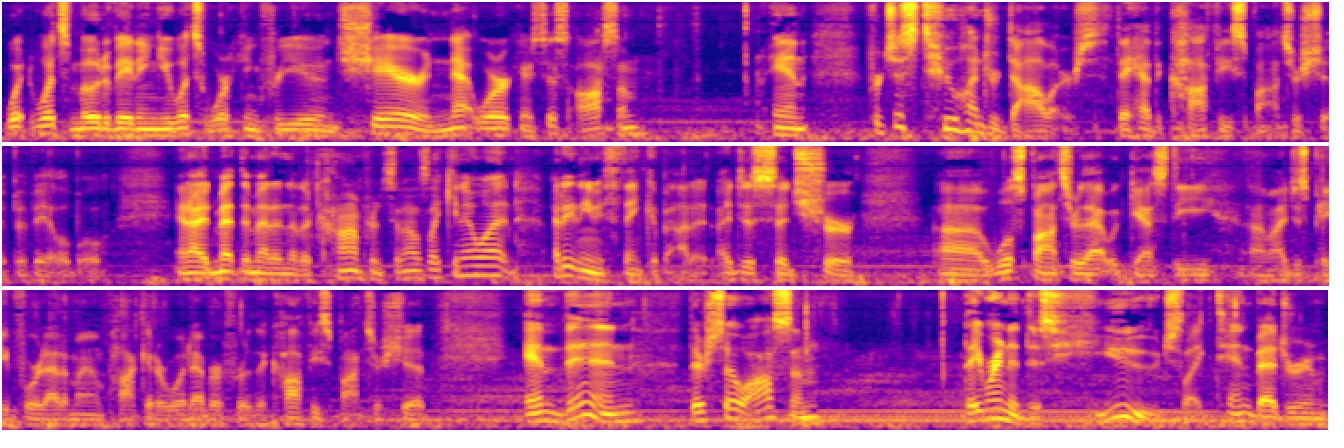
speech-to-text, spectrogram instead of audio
What what's motivating you? What's working for you? And share and network. It's just awesome. And for just $200 they had the coffee sponsorship available. And i had met them at another conference and i was like you know what? I didn't even think about it. I just said sure uh, we'll sponsor that with Guesty. Um, I just paid for it out of my own pocket or whatever for the coffee sponsorship. And then they're so awesome. They rented this huge, like 10 bedroom,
